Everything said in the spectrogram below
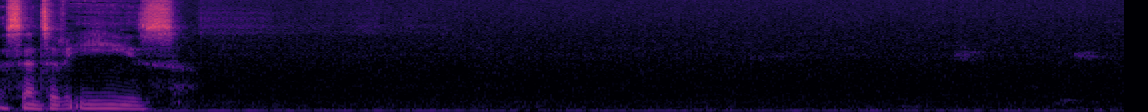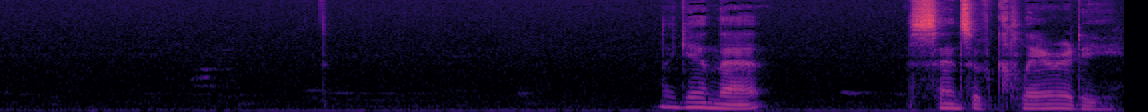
A sense of ease. Again, that sense of clarity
